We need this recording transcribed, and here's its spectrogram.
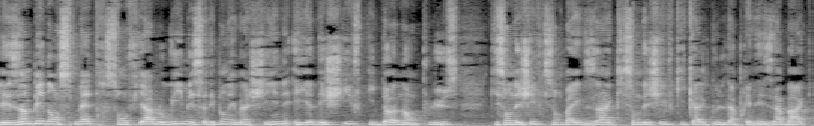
Les impédances mètres sont fiables, oui, mais ça dépend des machines. Et il y a des chiffres qui donnent en plus, qui sont des chiffres qui ne sont pas exacts, qui sont des chiffres qui calculent d'après des abacs.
